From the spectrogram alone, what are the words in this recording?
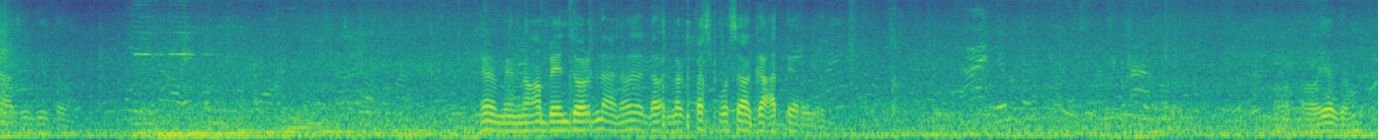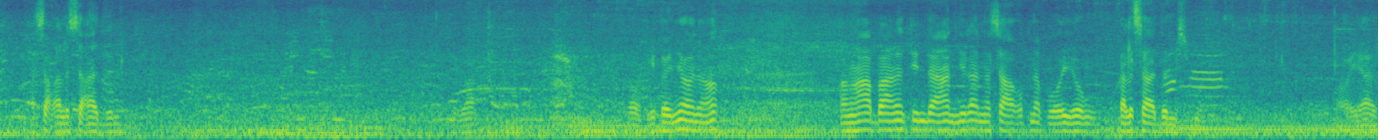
Natin dito. Yan may mga vendor na no? La- lagpas po sa gutter. yun Oh, yan oh. Nasa kalsada na. Diba? Oh, kita nyo, no? Ang haba ng tindahan nila, nasakop na po yung kalsada mismo. Oh, yan.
